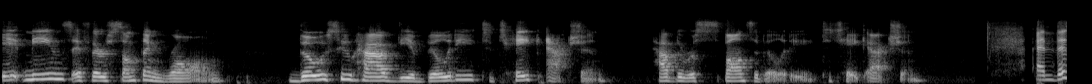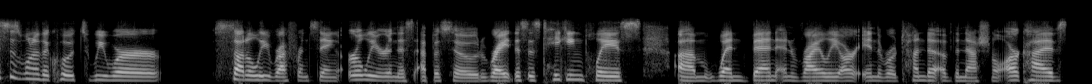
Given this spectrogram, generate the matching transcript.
it means if there's something wrong, those who have the ability to take action have the responsibility to take action. And this is one of the quotes we were subtly referencing earlier in this episode, right? This is taking place um, when Ben and Riley are in the rotunda of the National Archives.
